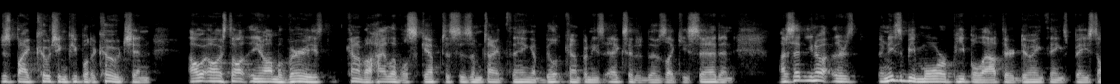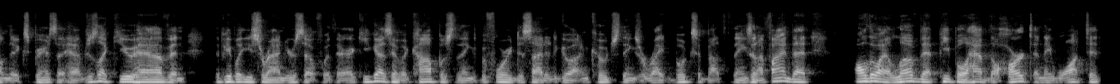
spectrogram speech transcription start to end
just by coaching people to coach. And I always thought, you know, I'm a very kind of a high level skepticism type thing. I built companies, exited those, like you said, and I said, you know, there's there needs to be more people out there doing things based on the experience they have, just like you have, and the people that you surround yourself with, Eric. You guys have accomplished things before you decided to go out and coach things or write books about things. And I find that although I love that people have the heart and they want to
